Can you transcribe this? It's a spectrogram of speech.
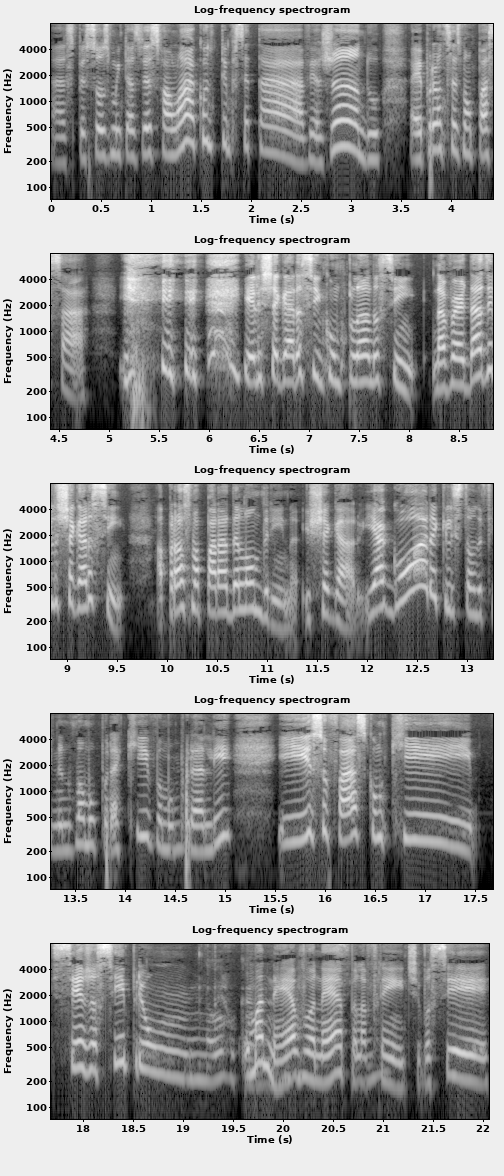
As pessoas muitas vezes falam: ah, quanto tempo você está viajando? É, por onde vocês vão passar? E, e, eles chegaram assim, com um plano assim. Na verdade, eles chegaram assim: a próxima parada é Londrina. E chegaram. E agora que eles estão definindo: vamos por aqui, vamos por ali. E isso faz com que seja sempre um, um uma névoa, né, Sim. pela frente. Você,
